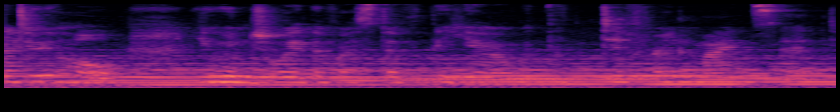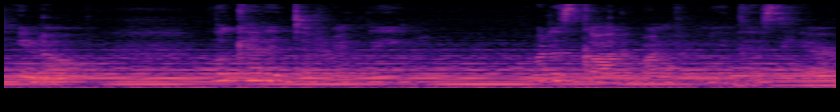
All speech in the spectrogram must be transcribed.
I do hope you enjoy the rest of the year with a different mindset. You know, look at it differently. What does God want from you this year?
